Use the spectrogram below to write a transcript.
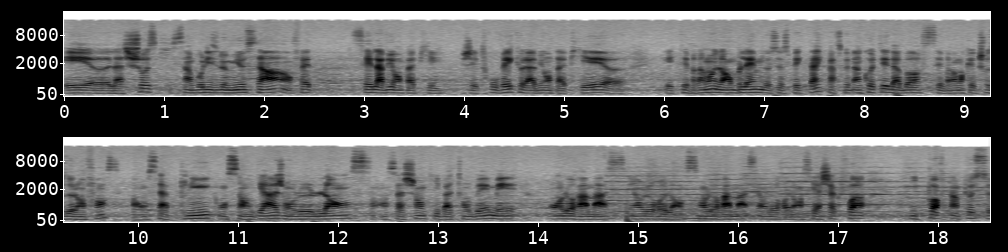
Et euh, la chose qui symbolise le mieux ça, en fait, c'est l'avion en papier. J'ai trouvé que l'avion en papier euh, était vraiment l'emblème de ce spectacle parce que d'un côté, d'abord, c'est vraiment quelque chose de l'enfance. On s'applique, on s'engage, on le lance en sachant qu'il va tomber, mais on le ramasse et on le relance, on le ramasse et on le relance. Et à chaque fois, il porte un peu ce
